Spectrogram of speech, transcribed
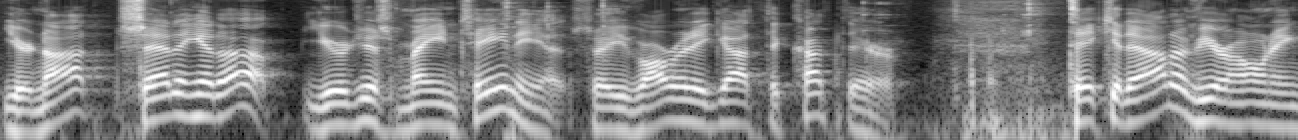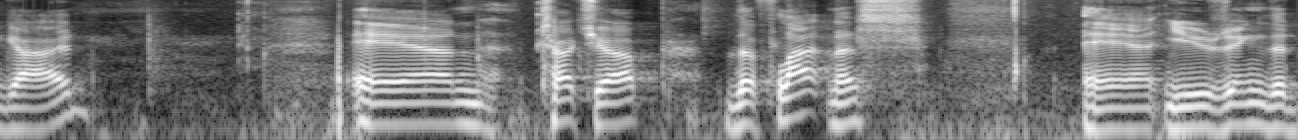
You're not setting it up, you're just maintaining it. So you've already got the cut there. Take it out of your honing guide and touch up the flatness and using the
